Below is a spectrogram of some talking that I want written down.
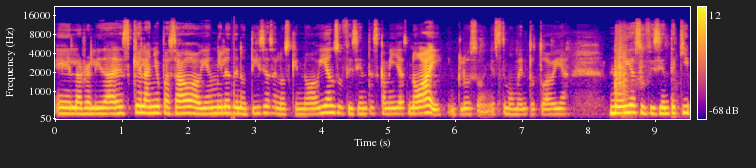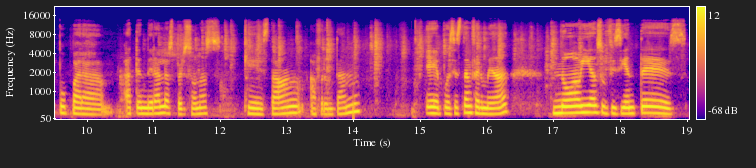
Eh, la realidad es que el año pasado habían miles de noticias en los que no habían suficientes camillas, no hay incluso en este momento todavía, no había suficiente equipo para atender a las personas que estaban afrontando eh, pues esta enfermedad, no había suficientes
